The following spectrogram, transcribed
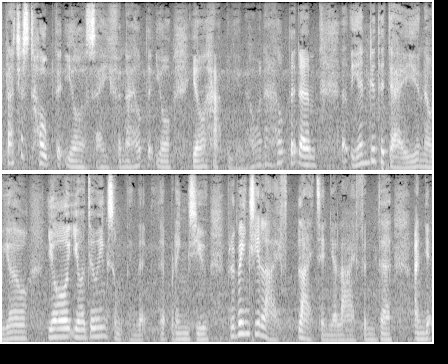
But I just hope that you're safe, and I hope that you're you're happy, you know, and I hope that um, at the end of the day, you know, you're you're you're doing something that, that brings you brings brings you life, light in your life, and uh, and you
